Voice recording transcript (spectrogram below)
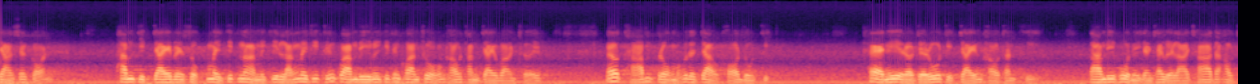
ยานเสียก่อน ทำจิตใจเป็นสุขไม่คิดหน้าไม่คิดหลัง ไม่คิดถึงความดี ไม่คิดถึงความชั่วของเขาทำใจวางเฉย แล้วถามตรงพระพุทธเจ้าขอดูจิต แค่นี้เราจะรู้จิตใจของเขาทันทีตามที่พูดนี่ยังใช้เวลาช้าแต่เอาจ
